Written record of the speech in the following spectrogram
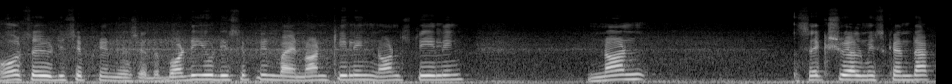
also you discipline yourself. The body you discipline by non killing, non stealing, non sexual misconduct,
